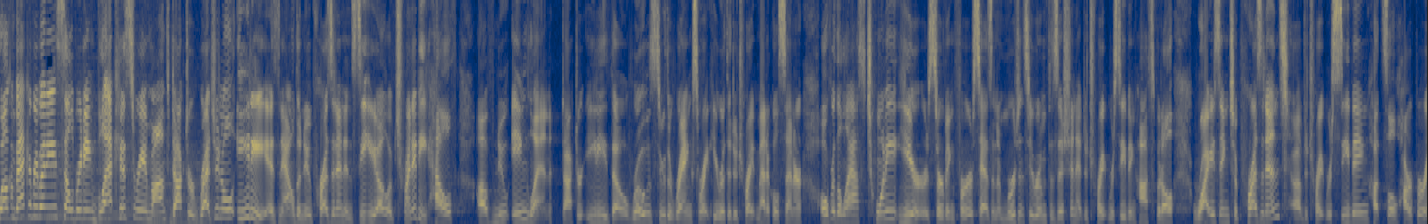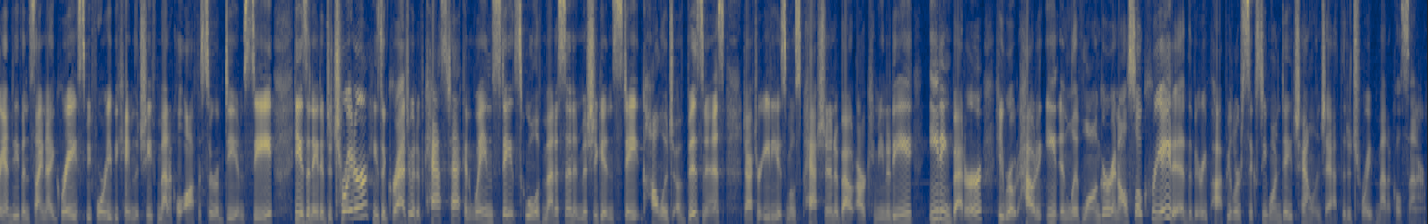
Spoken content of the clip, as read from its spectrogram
Welcome back, everybody. Celebrating Black History Month, Dr. Reginald Eadie is now the new president and CEO of Trinity Health of New England. Dr. Eadie, though, rose through the ranks right here at the Detroit Medical Center over the last 20 years, serving first as an emergency room physician at Detroit Receiving Hospital, rising to president of Detroit Receiving, Hutzel, Harper, and even Sinai Grace before he became the chief medical officer of DMC. He is a native Detroiter. He's a graduate of Cass Tech and Wayne State School of Medicine and Michigan State College of Business. Dr. Eadie is most passionate about our community eating better. He wrote How to Eat and Live Longer and also created the very popular 61 Day Challenge at the Detroit Medical Center.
